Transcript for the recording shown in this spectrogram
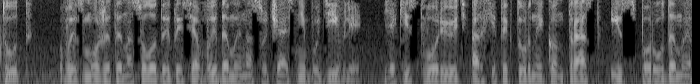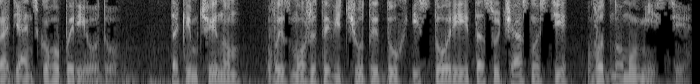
Тут ви зможете насолодитися видами на сучасні будівлі, які створюють архітектурний контраст із спорудами радянського періоду. Таким чином, ви зможете відчути дух історії та сучасності в одному місці.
